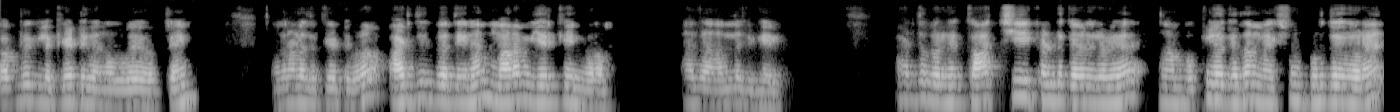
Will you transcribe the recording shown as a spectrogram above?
பப்ளிக்ல கேட்டுக்கோங்க ஒரே ஒரு டைம் அதனால அது கேட்டுக்கிறோம். அடுத்தது பார்த்தீங்கன்னா மரம் இயற்கையின் மரம். அது நல்லது கேள்வி. அடுத்து பாருங்க காட்சியை கண்டு கருதுகளை நான் புக்கில் இருக்க தான் மேக்ஸிமம் கொடுத்து வரேன்.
